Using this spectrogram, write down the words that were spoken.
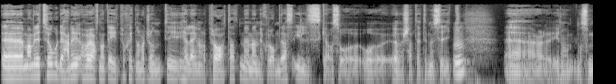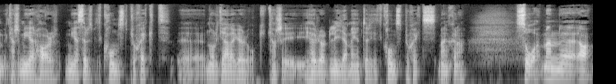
Eh, man vill ju tro det. Han har ju- haft något eget projekt när han varit runt i hela England och pratat med människor om deras ilska och så och översatt det till musik. Mm. Eh, i någon, något som kanske mer har, mer ser ut som ett konstprojekt. Eh, Noel Gallagher och kanske i hög grad Liam är ju inte riktigt konstprojektsmänniskorna. Så, men eh, ja,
